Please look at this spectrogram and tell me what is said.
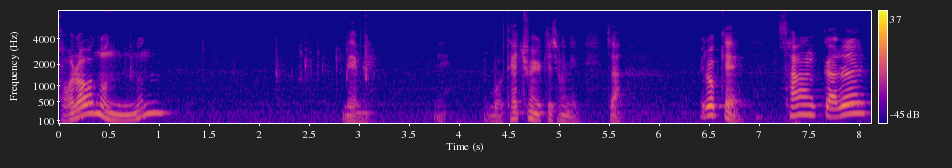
걸어놓는 매매. 예. 뭐 대충 이렇게 정리. 자, 이렇게 상한가를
